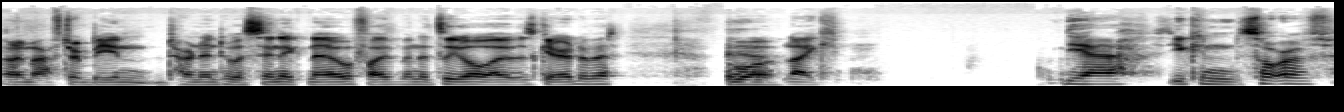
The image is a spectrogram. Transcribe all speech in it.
I'm after being turned into a cynic now. Five minutes ago I was scared of it. But Yeah. like yeah, you can sort of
